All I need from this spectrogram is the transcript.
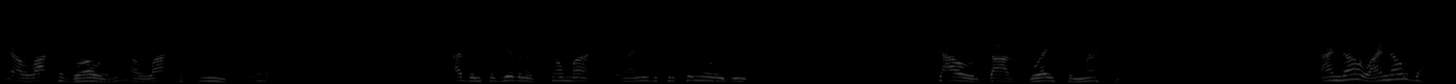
I got a lot to grow in. I got a lot to change still. I've been forgiven of so much, and I need to continually be showered with God's grace and mercy. I know, I know that.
